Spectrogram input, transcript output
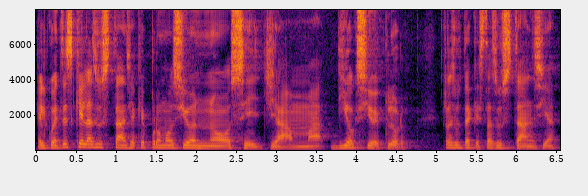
El cuento es que la sustancia que promocionó se llama dióxido de cloro resulta que esta sustancia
